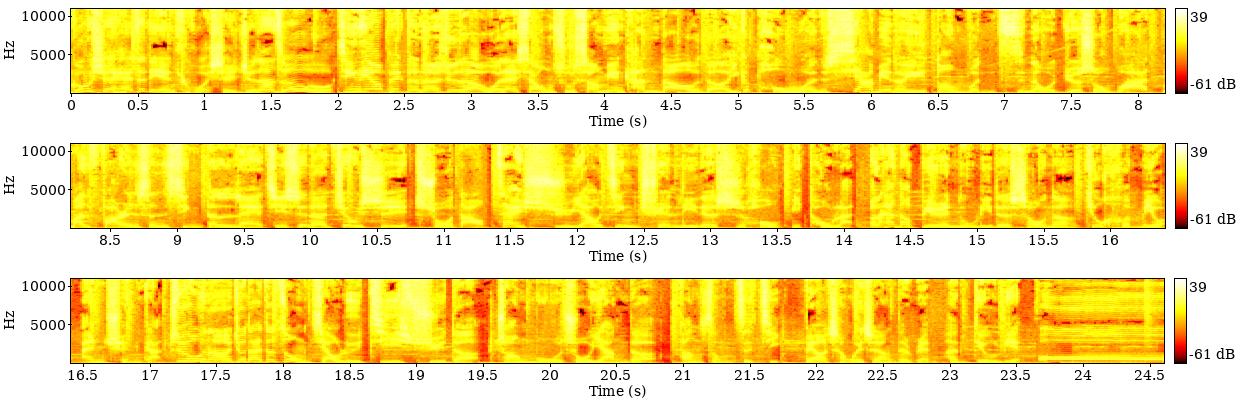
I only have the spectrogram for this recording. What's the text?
狗血黑着点，我是朱当组。今天要 pick 的呢，就是我在小红书上面看到的一个 po 文，下面呢有一段文字呢，我觉得说哇，蛮发人深省的嘞。其实呢，就是说到在需要尽全力的时候，你偷懒；而看到别人努力的时候呢，又很没有安全感。最后呢，就带着这种焦虑，继续的装模作样的放松自己，不要成为这样的人，很丢脸哦。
